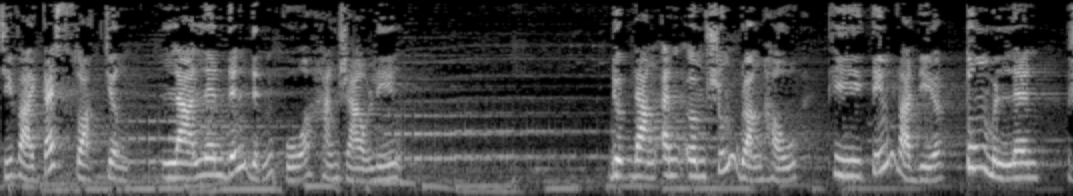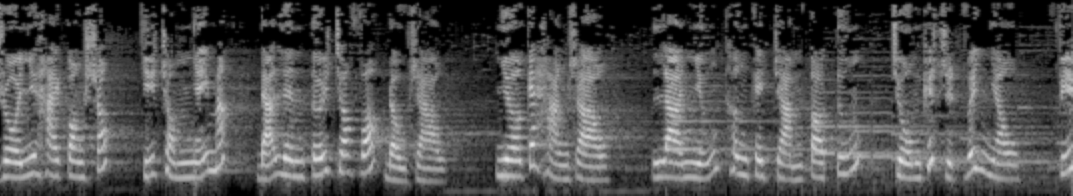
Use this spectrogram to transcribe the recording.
chỉ vài cái xoạt chân là lên đến đỉnh của hàng rào liền. Được đàn anh ôm súng đoạn hậu thì tiếng và địa tung mình lên rồi như hai con sóc chỉ trong nháy mắt đã lên tới chót vót đầu rào. Nhờ cái hàng rào là những thân cây tràm to tướng trộn khít rịch với nhau, phía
